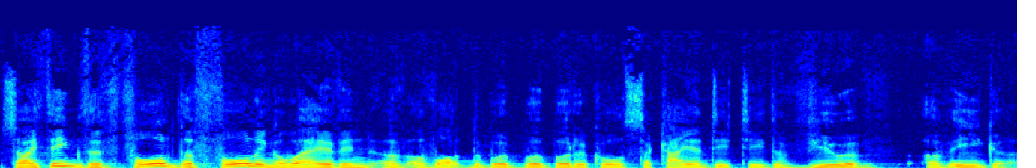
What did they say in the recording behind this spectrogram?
So I think the, fall, the falling away of, in, of, of, what the Buddha calls Sakkaya Ditthi, the view of, of ego,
